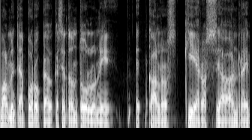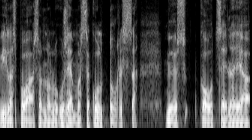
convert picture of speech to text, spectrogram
valmentajaporukkaa, joka sieltä on tullut, niin Carlos Kieros ja Andrei Villas Boas on ollut useammassa kulttuurissa myös koutseina ja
